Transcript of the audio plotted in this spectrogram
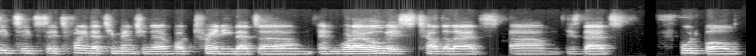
it's, it's it's funny that you mentioned about training that um, and what I always tell the lads um, is that football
